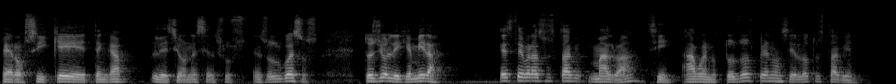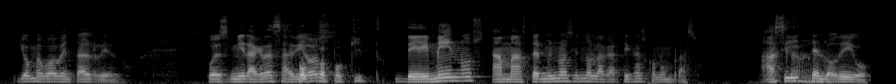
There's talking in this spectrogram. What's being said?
pero sí que tenga lesiones en sus, en sus huesos. Entonces yo le dije, mira, este brazo está mal, ¿va? Sí. Ah, bueno, tus dos piernas y el otro está bien. Yo me voy a aventar el riesgo. Pues mira, gracias a Dios, Poco a poquito. de menos a más, terminó haciendo lagartijas con un brazo. Ah, Así te lo digo.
